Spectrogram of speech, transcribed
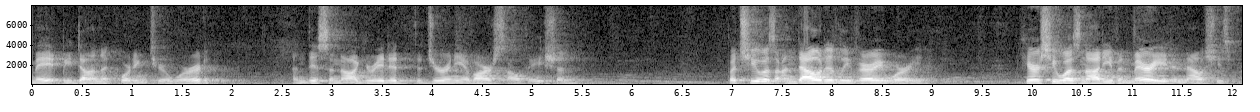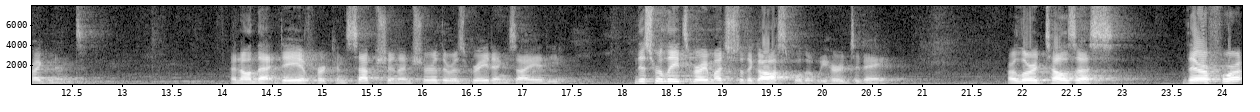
May it be done according to your word. And this inaugurated the journey of our salvation. But she was undoubtedly very worried. Here she was not even married, and now she's pregnant. And on that day of her conception, I'm sure there was great anxiety. This relates very much to the gospel that we heard today. Our Lord tells us, Therefore,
